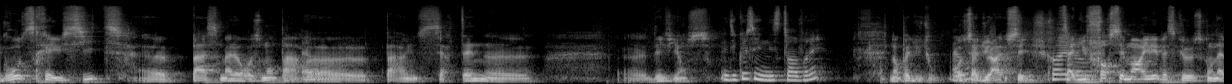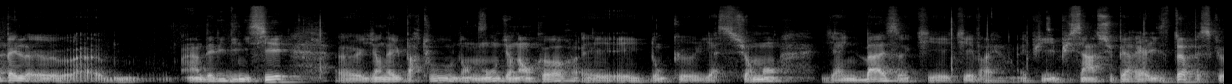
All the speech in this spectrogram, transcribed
grosses réussites passent malheureusement par Ah par une certaine déviance. Et du coup, c'est une histoire vraie? Non, pas du tout. Ah Bon, ça a dû, ça a forcément arriver parce que ce qu'on appelle euh, un délit d'initié, euh, il y en a eu partout dans le monde, il y en a encore, et, et donc euh, il y a sûrement il y a une base qui est, qui est vraie. Et puis, et puis c'est un super réalisateur parce que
